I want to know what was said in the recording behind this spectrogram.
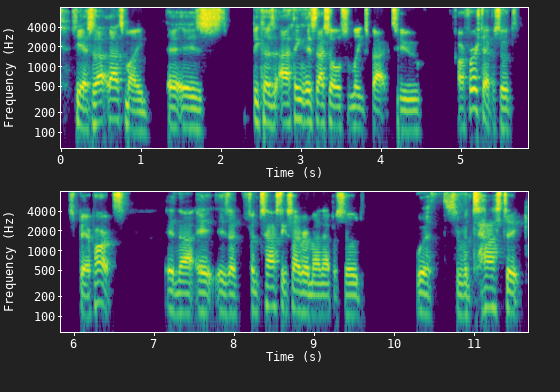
So yeah, so that, that's mine. It is because I think this actually also links back to our first episode, Spare Parts, in that it is a fantastic Cyberman episode with some fantastic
